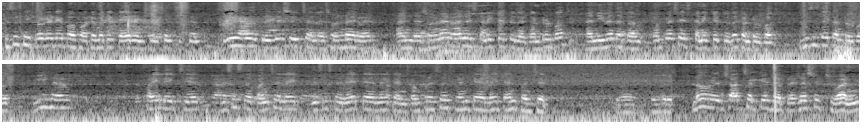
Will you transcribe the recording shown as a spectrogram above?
This is the prototype of automatic tire inflation system. We have a pressure switch and a solenoid valve and the solenoid valve is connected to the control box and even the com- compressor is connected to the control box. This is the control box. We have five lights here. This is the puncture light, this is the rear tail light and compressor, front tail light and puncture. Now we'll short circuit the pressure switch 1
